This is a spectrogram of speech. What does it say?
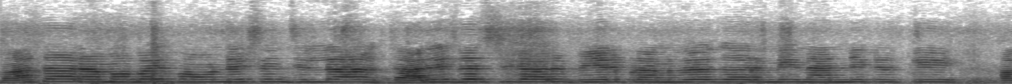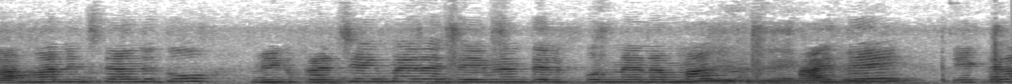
మాతా రమాబాయి ఫౌండేషన్ జిల్లా కార్యదర్శి గారు బీర్ ప్రణవ గారిని నన్ను ఇక్కడికి ఆహ్వానించినందుకు మీకు ప్రత్యేకమైన జీవనం తెలుపుకున్నానమ్మా అయితే ఇక్కడ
